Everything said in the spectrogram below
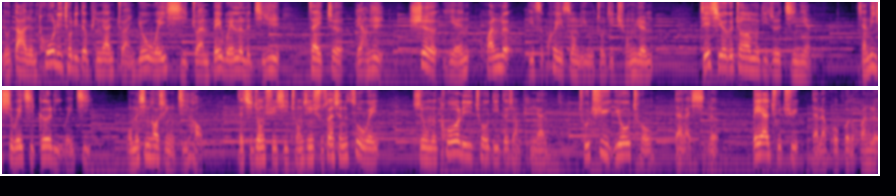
由大人脱离仇敌得平安，转忧为喜，转悲为乐的吉日。在这两日设筵欢乐，彼此馈送礼物，周济穷人。节期有一个重要目的，就是纪念。像历史危机，割礼为记，我们信靠神有记号，在其中学习重新数算神的作为，使我们脱离仇敌，得享平安，除去忧愁，带来喜乐，悲哀除去，带来活泼的欢乐。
